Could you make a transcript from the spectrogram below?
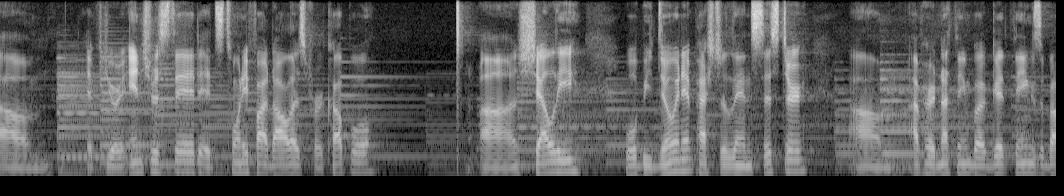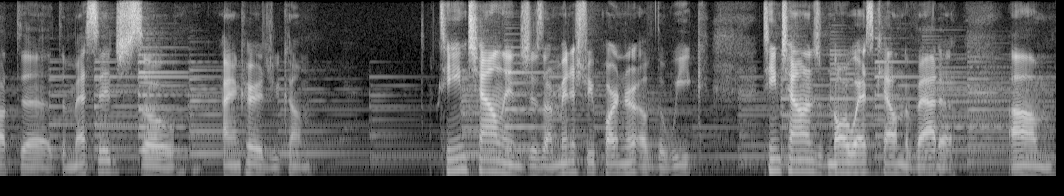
Um, if you're interested, it's $25 per couple. Uh, Shelly will be doing it, Pastor Lynn's sister. Um, I've heard nothing but good things about the, the message, so I encourage you come. Teen Challenge is our ministry partner of the week. Teen Challenge of Northwest Cal, Nevada. Um,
